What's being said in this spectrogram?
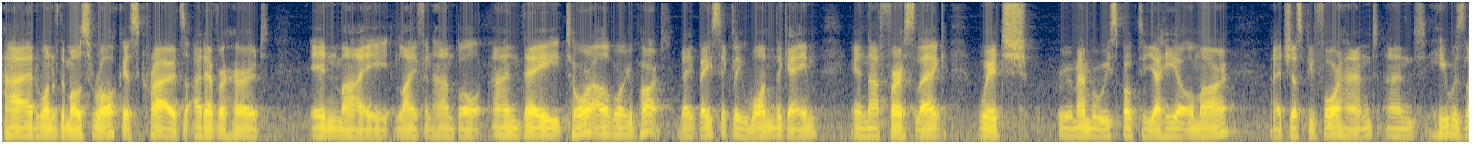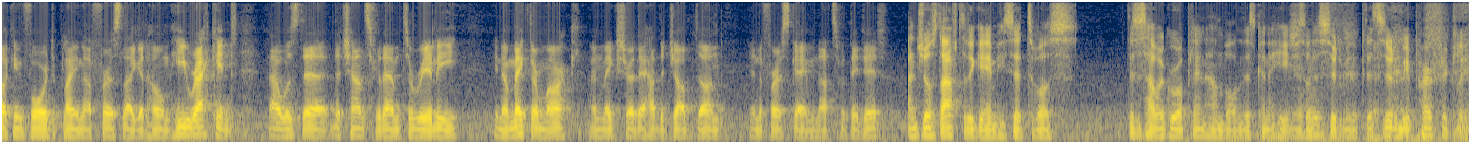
had one of the most raucous crowds I'd ever heard in my life in handball, and they tore Aalborg apart. They basically won the game in that first leg, which remember we spoke to Yahia Omar uh, just beforehand, and he was looking forward to playing that first leg at home. He reckoned that was the the chance for them to really, you know, make their mark and make sure they had the job done in the first game, and that's what they did. And just after the game, he said to us, "This is how I grew up playing handball in this kind of heat. So this suited me. This suited me perfectly."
